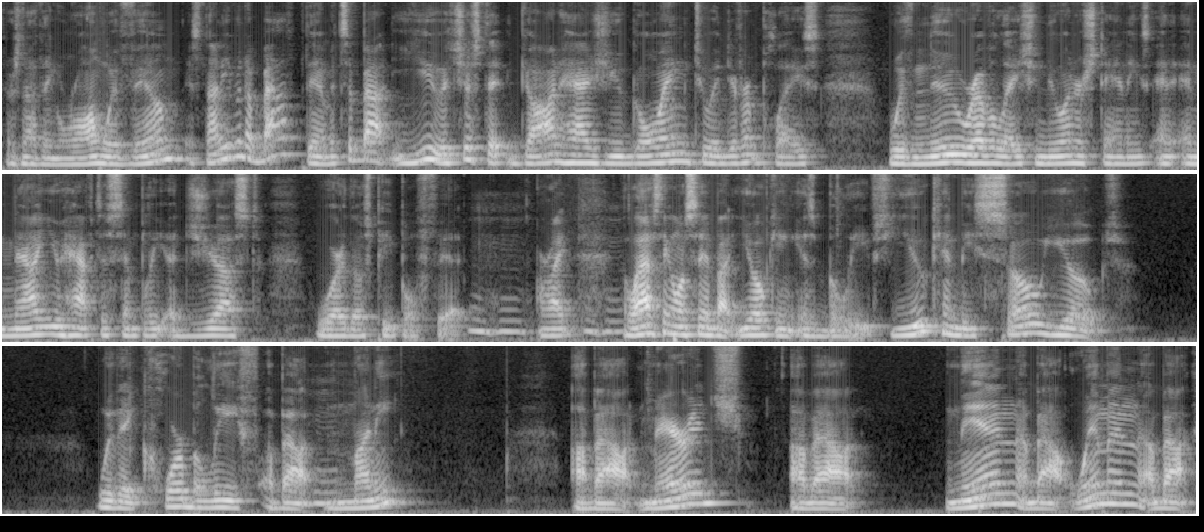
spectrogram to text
There's nothing wrong with them. It's not even about them. It's about you. It's just that God has you going to a different place with new revelation, new understandings, and, and now you have to simply adjust where those people fit. Mm-hmm. All right? Mm-hmm. The last thing I want to say about yoking is beliefs. You can be so yoked with a core belief about mm-hmm. money, about marriage, about men, about women, about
